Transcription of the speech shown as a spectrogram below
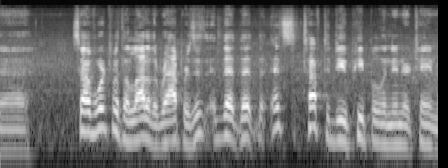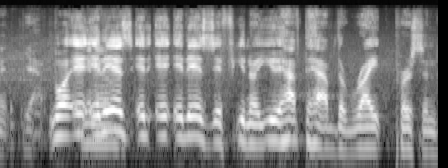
uh, so I've worked with a lot of the rappers. It's, that, that, it's tough to do people in entertainment. Yeah. Well, it, You it know? is. It, it, it is. If you know, you have to have the right person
